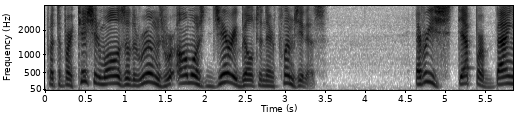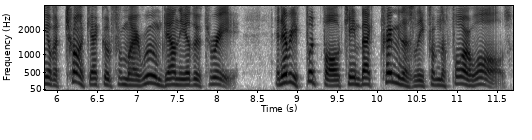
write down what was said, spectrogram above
but the partition walls of the rooms were almost jerry built in their flimsiness. Every step or bang of a trunk echoed from my room down the other three, and every footfall came back tremulously from the far walls.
